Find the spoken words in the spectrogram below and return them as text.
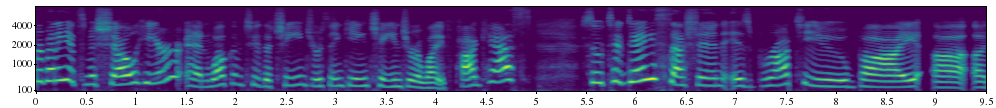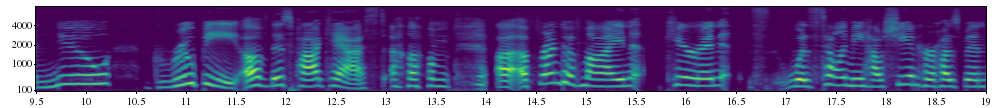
everybody. It's Michelle here, and welcome to the Change Your Thinking, Change Your Life podcast. So, today's session is brought to you by uh, a new groupie of this podcast. Um, uh, a friend of mine, Karen, was telling me how she and her husband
